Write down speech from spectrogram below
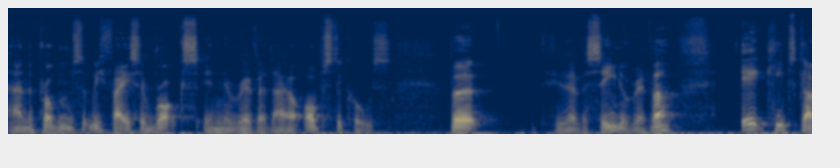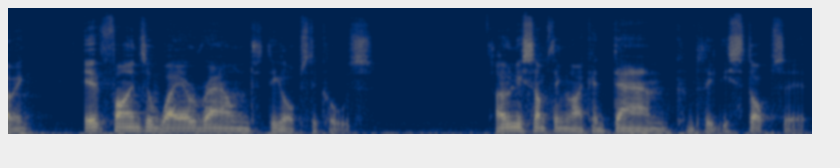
And the problems that we face are rocks in the river, they are obstacles. But if you've ever seen a river, it keeps going, it finds a way around the obstacles. Only something like a dam completely stops it.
